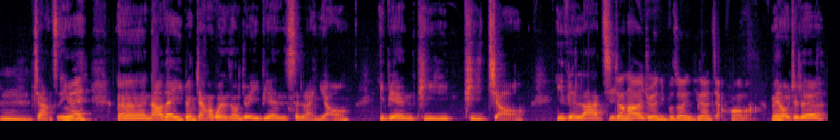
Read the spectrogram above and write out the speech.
嗯，这样子，因为呃，然后在一边讲话过程中，你就一边伸懒腰，一边踢踢脚，一边拉筋，这样他会觉得你不专心听他讲话吗？没有，我觉得。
